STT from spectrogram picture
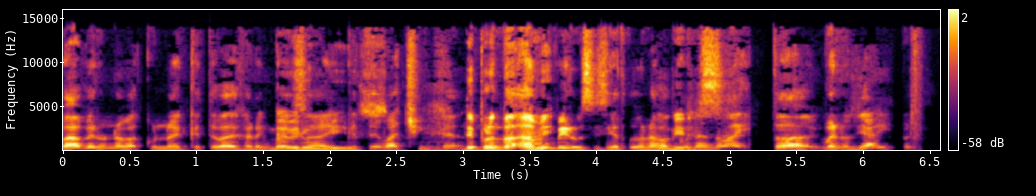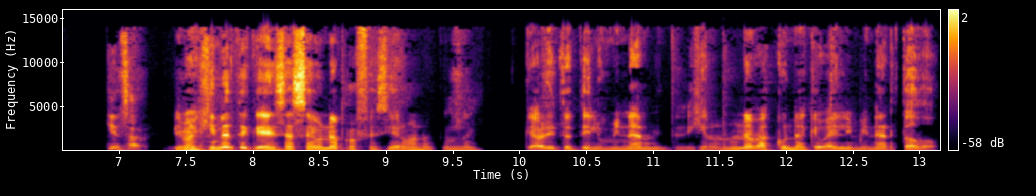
va a haber una vacuna que te va a dejar en casa y que te va a chingar. De pronto a mí un virus, es cierto, una vacuna no hay. Toda, bueno, ya hay, pero quién sabe. Imagínate que esa sea una profecía, hermano, que una que ahorita te iluminaron y te dijeron una vacuna que va a eliminar todo.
